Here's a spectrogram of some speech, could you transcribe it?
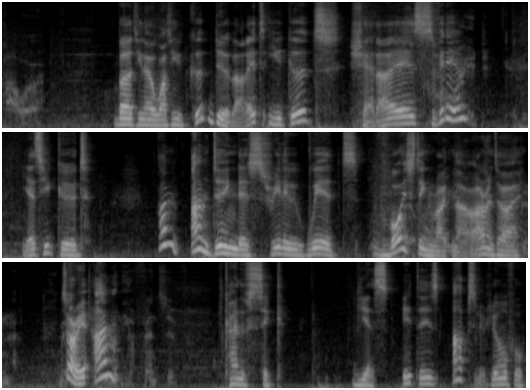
Power. But you know what you could do about it? You could this video. Yes, you could. I'm I'm doing this really weird voice thing right now, aren't I? Sorry, I'm kind of sick. Yes, it is absolutely awful.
